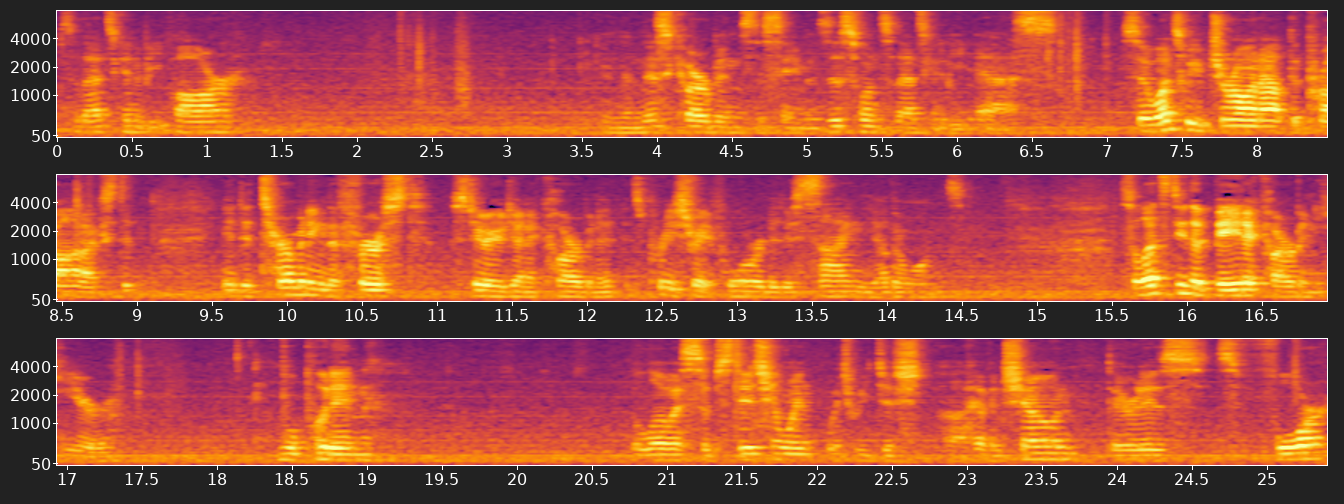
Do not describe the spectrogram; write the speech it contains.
so that's going to be R. And then this carbon's the same as this one, so that's going to be S. So once we've drawn out the products, in determining the first stereogenic carbon, it, it's pretty straightforward to just sign the other ones. So let's do the beta carbon here. We'll put in the lowest substituent, which we just uh, haven't shown. There it is, it's 4.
